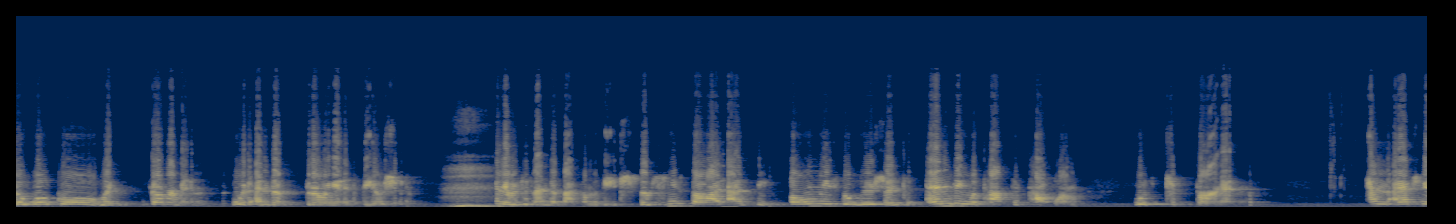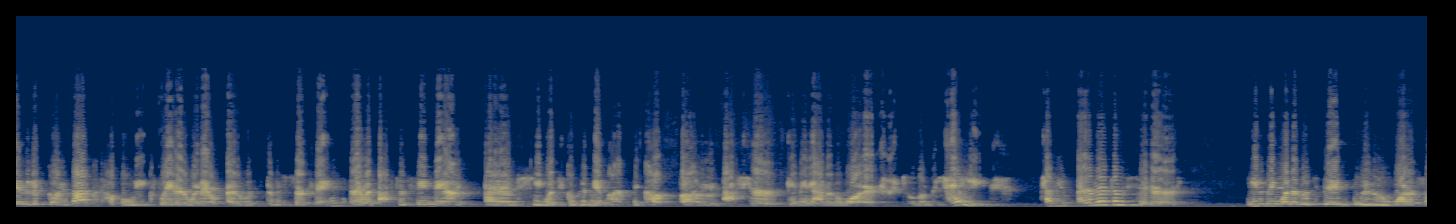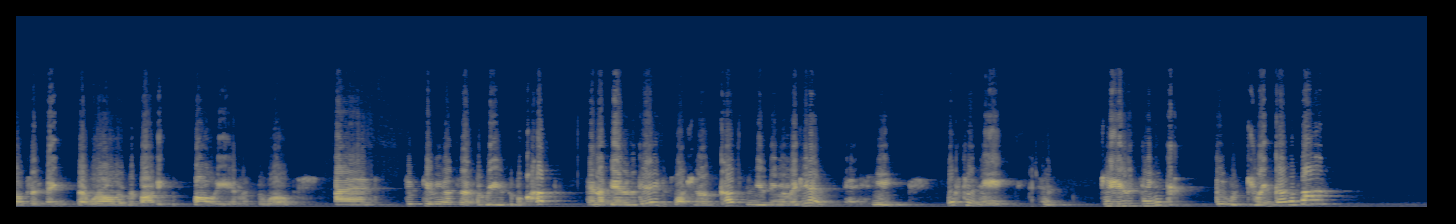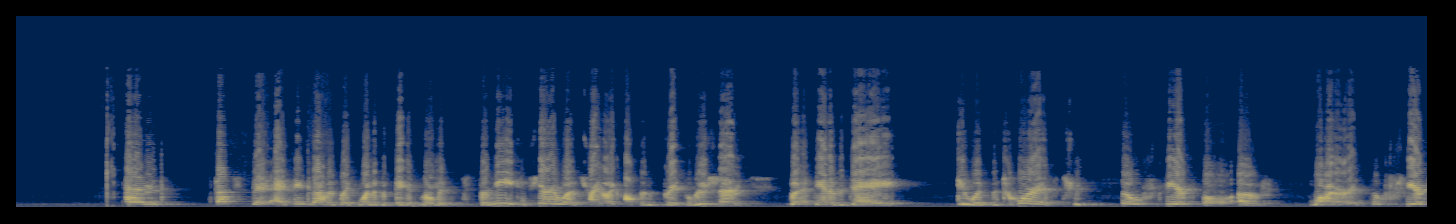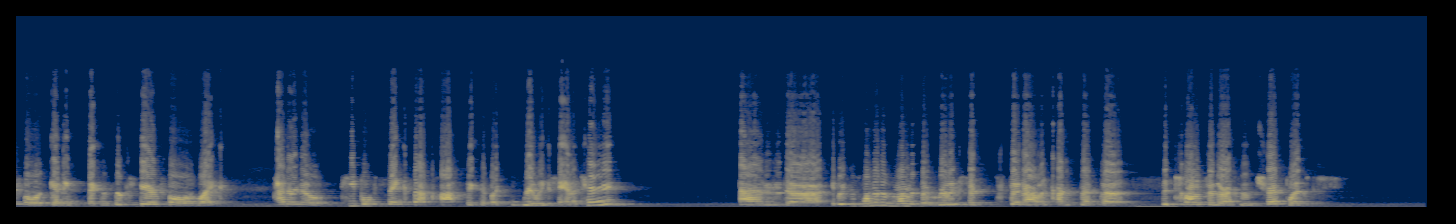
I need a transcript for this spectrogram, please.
the local like government would end up throwing it into the ocean. And it would just end up back on the beach. So he saw it as the only solution to ending the plastic problem was to burn it. And I actually ended up going back a couple weeks later when I, I, was, I was surfing, and I went back to the same man, and he went to go give me a plastic cup um, after getting out of the water. And I told him, hey, have you ever considered using one of those big blue water filter things that were all over Bali, Bali and like the world, and just giving us a, a reusable cup? And at the end of the day, just washing those cups and using them again. And he looked at me do you think they would drink out of that? And that's the, I think that was like one of the biggest moments for me because here I was trying to like offer this great solution, but at the end of the day, it was the tourist who's so fearful of water and so fearful of getting sick and so fearful of like, I don't know, people think that plastic is like really sanitary. And uh, it was just one of those moments that really stood, stood out and kind of set the, the tone for the rest of the trip was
